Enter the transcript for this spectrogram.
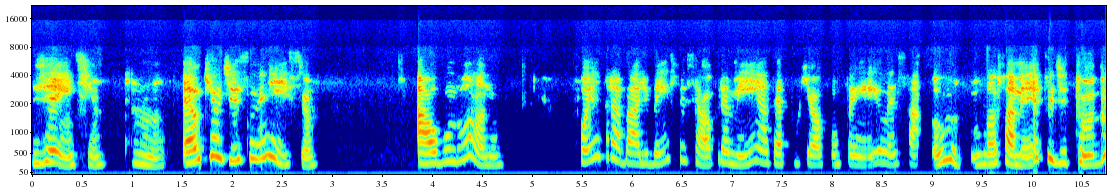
Gente, hum, é o que eu disse no início. Álbum do ano. Foi um trabalho bem especial para mim, até porque eu acompanhei o, lança... uh, o lançamento de tudo.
